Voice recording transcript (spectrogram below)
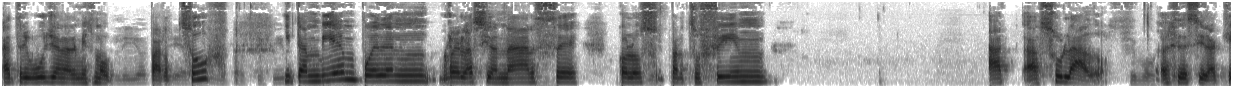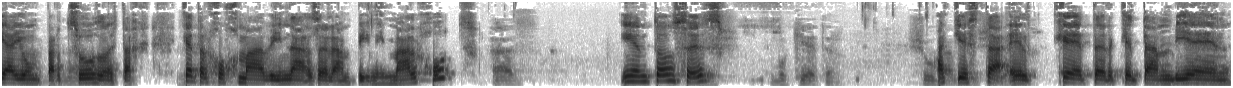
atribuyen al mismo partzuf y también pueden relacionarse con los partzufim a, su lado. Es decir, aquí hay un partzuf donde está Keter Chochma Binah Zerampin y Malchut. Y entonces, aquí está el Keter que también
